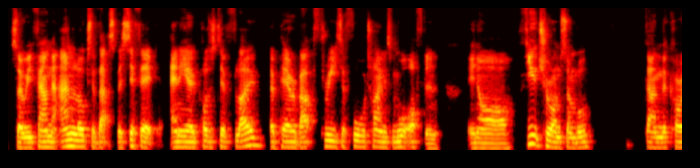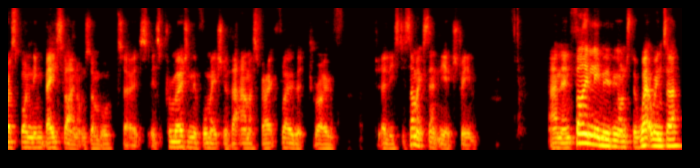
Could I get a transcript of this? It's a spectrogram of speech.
So we found that analogs of that specific NAO positive flow appear about three to four times more often in our future ensemble than the corresponding baseline ensemble. So it's, it's promoting the formation of that atmospheric flow that drove, at least to some extent, the extreme. And then finally, moving on to the wet winter.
